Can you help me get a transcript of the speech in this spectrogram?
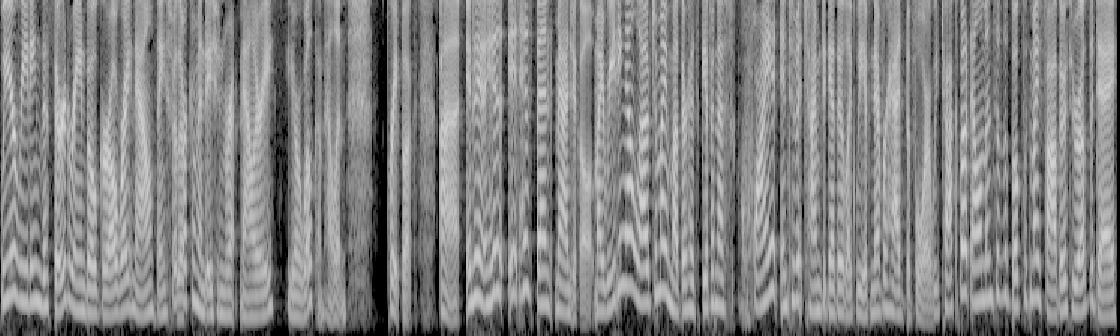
We are reading The Third Rainbow Girl right now. Thanks for the recommendation, Mallory. You're welcome, Helen. Great book. Uh, and it, it has been magical. My reading out loud to my mother has given us quiet, intimate time together like we have never had before. We talk about elements of the book with my father throughout the day,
